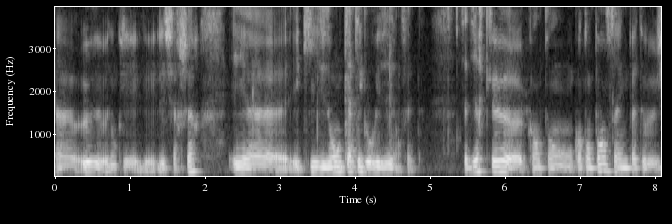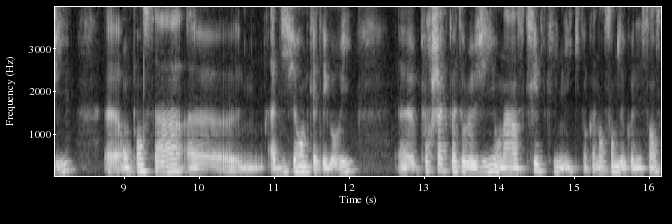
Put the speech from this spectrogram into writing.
eux, donc les, les, chercheurs, et, et qu'ils ont catégorisé en fait. C'est-à-dire que quand on, quand on pense à une pathologie, on pense à, à différentes catégories. Euh, pour chaque pathologie, on a un script clinique, donc un ensemble de connaissances,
